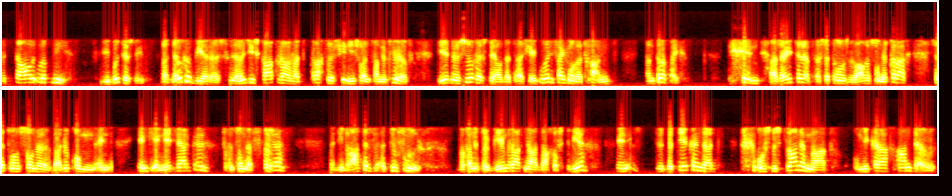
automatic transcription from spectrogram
betaal ook nie die boetes nie. Wat nou gebeur is, nou is die skakelaar wat kragvoorsien hierson van die kloof, die het nou so gestel dat as jy oor 500 gaan, dan trip hy. En as hy terug, as dit ons bewaar sonder krag, sit ons sonder wat hoekom en en die netwerke sonder vulle die water toevoer begin 'n probleem raak na 'n dag of twee en dit beteken dat ons beplanning maak om die krag aan te hou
